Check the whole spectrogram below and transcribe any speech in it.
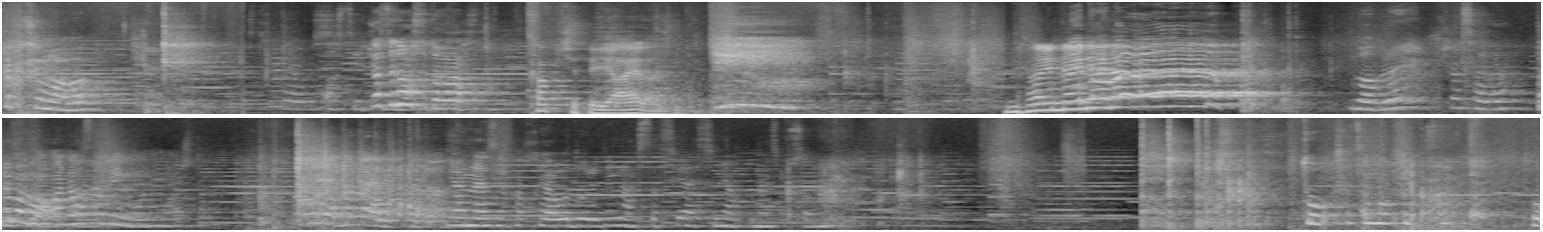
Kako ćemo ovo? Dosta, dosta, dosta. Kako ćete jaje razbiti? Naj, naj, naj, naj, naj! Dobro je. Šta sada? Trebamo ono za limun možda. Александър. Я не знах как я удоредим Анастасия, аз съм ако не способна. То, сега съм опитна. То.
